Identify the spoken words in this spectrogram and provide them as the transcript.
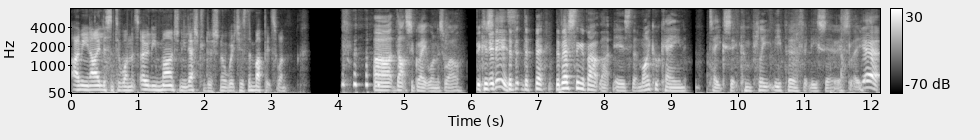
I mean, I listen to one that's only marginally less traditional, which is the Muppets one. uh, that's a great one as well. Because it is. The, the, the best thing about that is that Michael Caine takes it completely perfectly seriously. Yeah,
